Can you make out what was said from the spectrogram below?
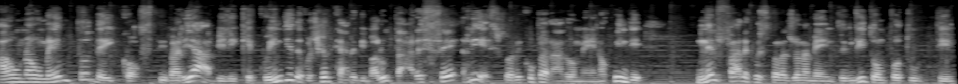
a un aumento dei costi variabili che quindi devo cercare di valutare se riesco a recuperare o meno. Quindi nel fare questo ragionamento invito un po' tutti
